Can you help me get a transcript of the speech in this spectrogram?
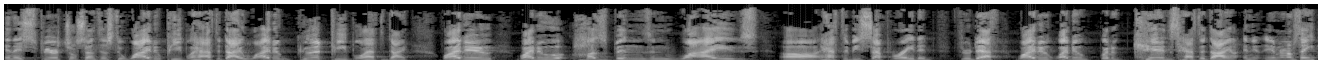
in a spiritual sense as to why do people have to die? Why do good people have to die? Why do, why do husbands and wives uh, have to be separated through death? Why do, why, do, why do kids have to die? And you know what I'm saying?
